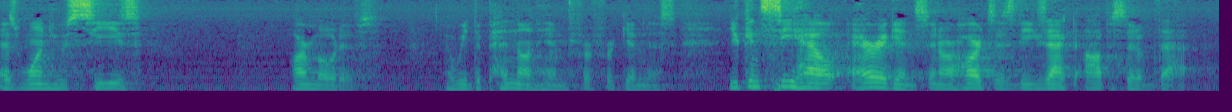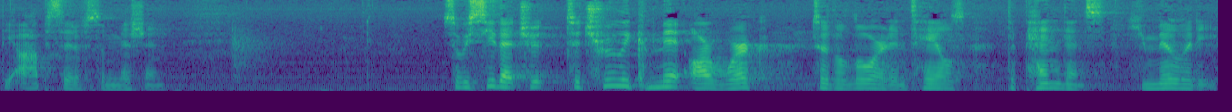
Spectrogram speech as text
as one who sees our motives, and we depend on Him for forgiveness. You can see how arrogance in our hearts is the exact opposite of that, the opposite of submission. So we see that tr- to truly commit our work to the Lord entails dependence, humility,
